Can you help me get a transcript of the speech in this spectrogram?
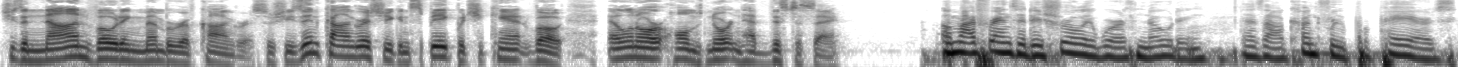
she's a non voting member of Congress. So she's in Congress, she can speak, but she can't vote. Eleanor Holmes Norton had this to say. Oh, my friends, it is surely worth noting as our country prepares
